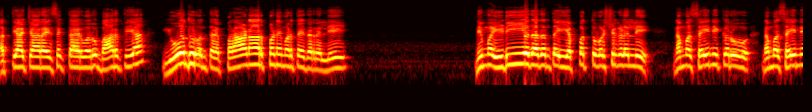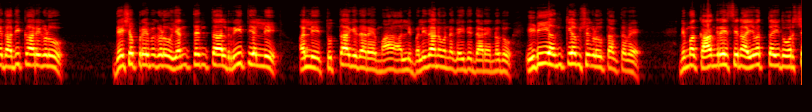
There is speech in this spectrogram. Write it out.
ಅತ್ಯಾಚಾರ ಎಸಗ್ತಾ ಇರುವರು ಭಾರತೀಯ ಯೋಧರು ಅಂತಾರೆ, ಪ್ರಾಣಾರ್ಪಣೆ ಮಾಡ್ತಾ ಇದ್ದಾರೆ ಅಲ್ಲಿ. ನಿಮ್ಮ ಇಡೀಯದಾದಂಥ ಈ ಎಪ್ಪತ್ತು ವರ್ಷಗಳಲ್ಲಿ ನಮ್ಮ ಸೈನಿಕರು, ನಮ್ಮ ಸೈನ್ಯದ ಅಧಿಕಾರಿಗಳು, ದೇಶಪ್ರೇಮಿಗಳು ಎಂತೆಂಥ ರೀತಿಯಲ್ಲಿ ಅಲ್ಲಿ ತುತ್ತಾಗಿದ್ದಾರೆ, ಮಾ, ಅಲ್ಲಿ ಬಲಿದಾನವನ್ನು ಗೈದಿದ್ದಾರೆ ಅನ್ನೋದು ಇಡೀ ಅಂಕಿಅಂಶಗಳು ಗೊತ್ತಾಗ್ತವೆ. ನಿಮ್ಮ ಕಾಂಗ್ರೆಸ್ಸಿನ ಐವತ್ತೈದು ವರ್ಷ,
